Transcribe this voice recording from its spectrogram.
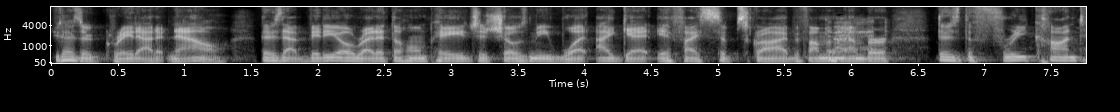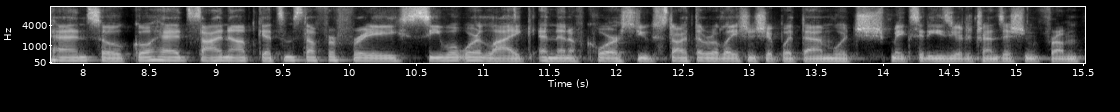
You guys are great at it now. There's that video right at the homepage. that shows me what I get if I subscribe, if I'm a member. There's the free content. So go ahead, sign up, get some stuff for free, see what we're like. And then, of course, you start the relationship with them, which makes it easier to transition from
